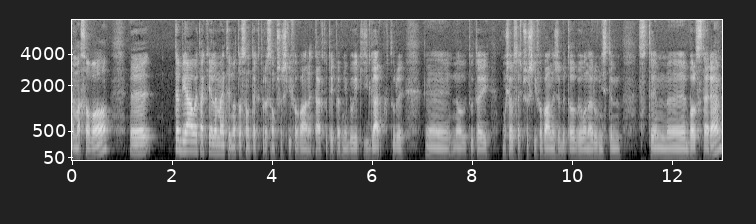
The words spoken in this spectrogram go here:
masowo. E, te białe takie elementy, no to są te, które są przeszlifowane, tak? Tutaj pewnie był jakiś garb, który no tutaj musiał zostać przeszlifowany, żeby to było na równi z tym, z tym bolsterem.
